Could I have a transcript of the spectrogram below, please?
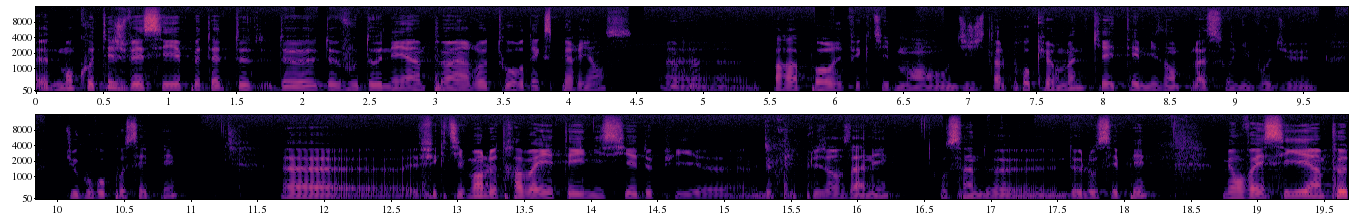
de mon côté, je vais essayer peut-être de, vous donner un peu un retour d'expérience euh, mhm. par rapport effectivement au digital procurement qui a été mis en place au niveau du, groupe OCP. Euh, effectivement, le travail a été initié depuis, depuis plusieurs années au sein de, l'OCP, mais on va essayer un peu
